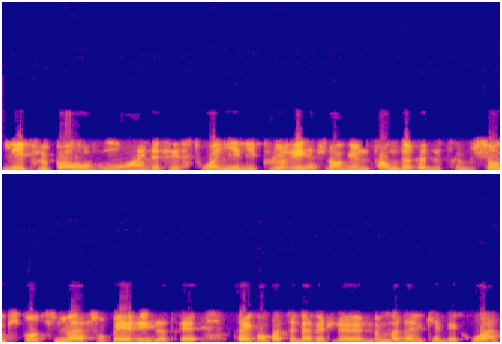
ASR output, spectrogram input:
les plus pauvres, moins de ses citoyens les plus riches. Donc, il y a une forme de redistribution qui continue à s'opérer, très, très compatible avec le, modèle québécois.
